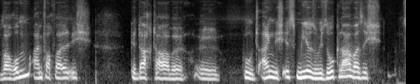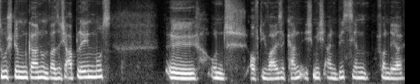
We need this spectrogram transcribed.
warum? Einfach weil ich gedacht habe, äh, gut, eigentlich ist mir sowieso klar, was ich zustimmen kann und was ich ablehnen muss. Äh, und auf die Weise kann ich mich ein bisschen von der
